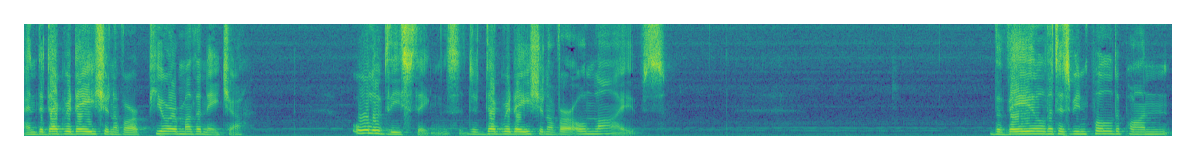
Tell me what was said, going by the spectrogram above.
and the degradation of our pure Mother Nature, all of these things, the degradation of our own lives, the veil that has been pulled upon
